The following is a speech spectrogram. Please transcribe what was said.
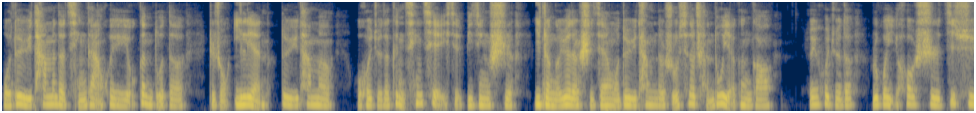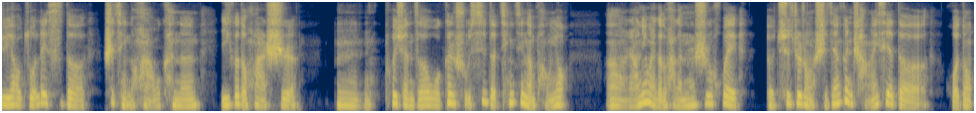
我对于他们的情感会有更多的这种依恋，对于他们我会觉得更亲切一些。毕竟是一整个月的时间，我对于他们的熟悉的程度也更高，所以会觉得如果以后是继续要做类似的。事情的话，我可能一个的话是，嗯，会选择我更熟悉的、亲近的朋友，嗯，然后另外一个的话，可能是会呃去这种时间更长一些的活动，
